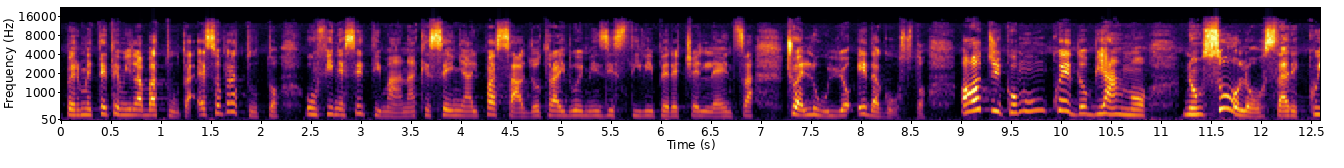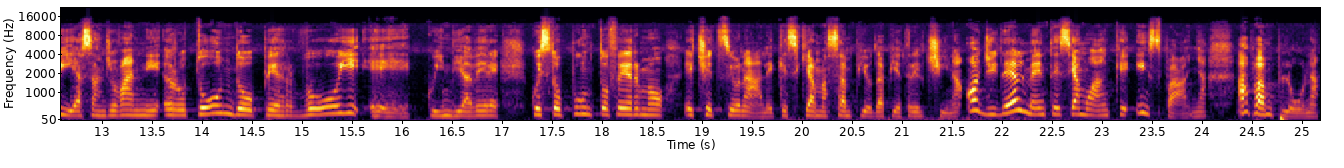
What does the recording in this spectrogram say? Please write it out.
permettetemi la battuta, è soprattutto un fine settimana che segna il passaggio tra i due mesi estivi per eccellenza, cioè luglio ed agosto. Oggi comunque dobbiamo non solo stare qui a San Giovanni Rotondo per voi e quindi avere questo punto fermo eccezionale che si chiama San Pio da Pietrelcina. Oggi idealmente siamo anche in Spagna, a Pamplona.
